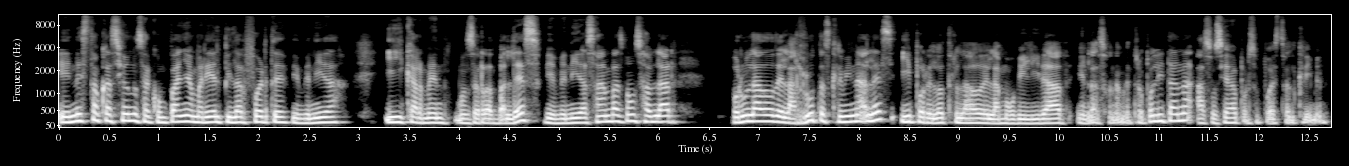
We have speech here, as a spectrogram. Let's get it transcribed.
En esta ocasión nos acompaña María del Pilar Fuerte, bienvenida, y Carmen Monserrat Valdés, bienvenidas ambas. Vamos a hablar por un lado de las rutas criminales y por el otro lado de la movilidad en la zona metropolitana, asociada por supuesto al crimen.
